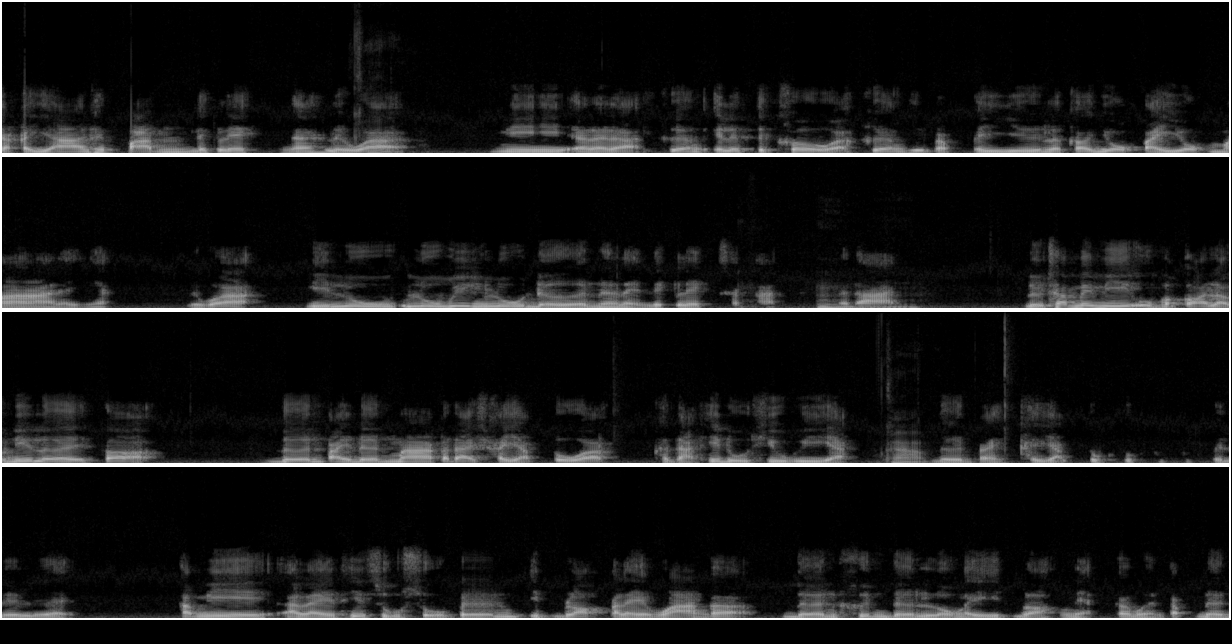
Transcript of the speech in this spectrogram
จักรยานให้ปั่นเล็กๆนะหรือว่ามีอะไรล่ะเครื่อง elliptical อะเครื่องที่แบบไปยืนแล้วก็โยกไปโยกมาอะไรเงี้ยหรือว่ามีลู่ลู่วิ่งลู่เดินอะไรเล็ก ๆสักอันก็ได้ หรือถ้าไม่มีอุปกรณ์เหล่านี้เลยก็เดินไปเดินมาก็ได้ขยับตัวขณะที่ดูทีวีอะครับเดินไปขยับทุกๆๆไปเรื่อยๆ ถ้ามีอะไรที่สูงๆเป็นอิฐบล็อกอะไรวางก็เดินขึ้นเดินลงไออิฐบล็อกเนี่ยก็เหมือนกับเดิน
